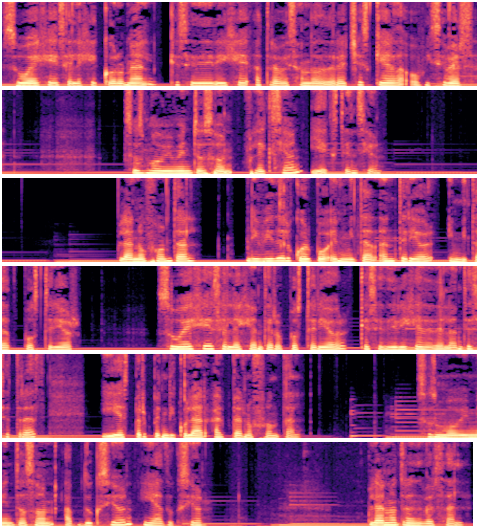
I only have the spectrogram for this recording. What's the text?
Su eje es el eje coronal que se dirige atravesando de derecha a izquierda o viceversa. Sus movimientos son flexión y extensión. Plano frontal divide el cuerpo en mitad anterior y mitad posterior. Su eje es el eje anteroposterior que se dirige de delante hacia atrás y es perpendicular al plano frontal. Sus movimientos son abducción y aducción. Plano transversal.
